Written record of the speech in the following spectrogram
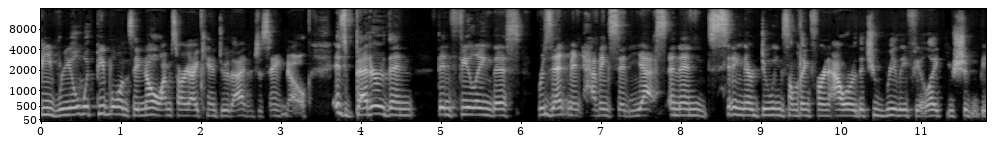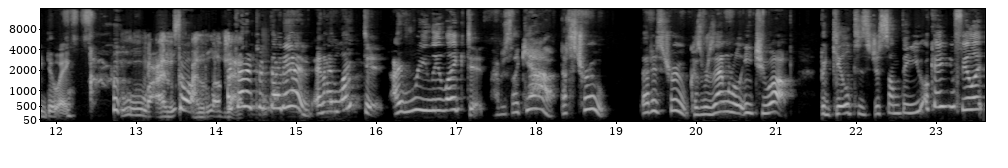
be real with people and say no i'm sorry i can't do that and just saying no it's better than than feeling this resentment having said yes and then sitting there doing something for an hour that you really feel like you shouldn't be doing Ooh, I, so I love that. I kind of took that in and I liked it. I really liked it. I was like, yeah, that's true. That is true. Because resentment will eat you up. But guilt is just something you, okay, you feel it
